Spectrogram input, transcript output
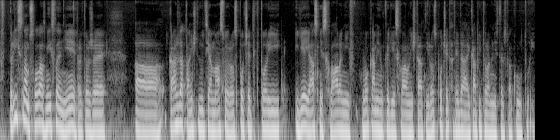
V prísnom slova zmysle nie je, pretože každá tá inštitúcia má svoj rozpočet, ktorý je jasne schválený v okamihu, keď je schválený štátny rozpočet a teda aj kapitola Ministerstva kultúry.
